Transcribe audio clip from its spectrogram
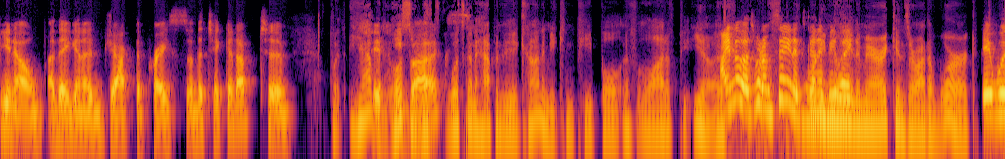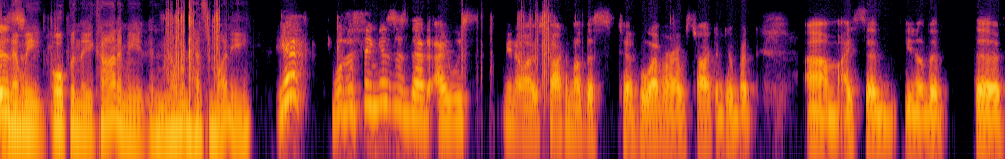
you know, are they going to jack the price of the ticket up to But yeah, but also what's, what's going to happen to the economy? Can people, if a lot of people, you know, I know that's what I'm saying. It's going to be like Americans are out of work, it was. and then we open the economy and no one has money. Yeah. Well, the thing is, is that I was, you know, I was talking about this to whoever I was talking to, but um, I said, you know, that the,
